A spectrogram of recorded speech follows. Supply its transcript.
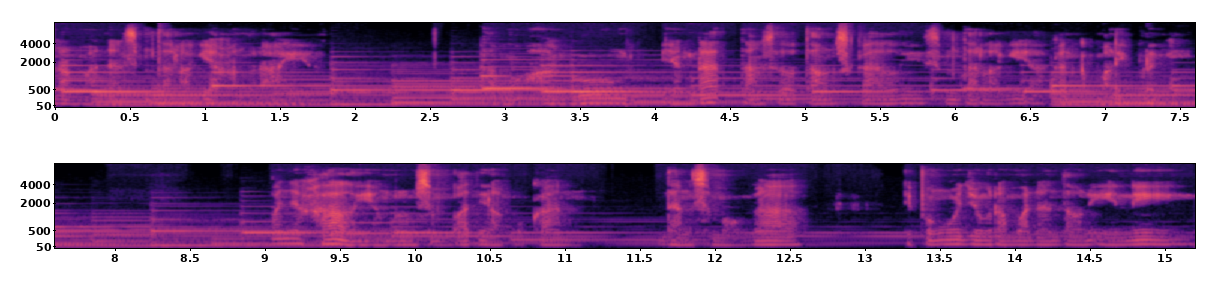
Ramadan sebentar lagi akan berakhir. Tamu agung yang datang satu tahun sekali sebentar lagi akan kembali pergi. Banyak hal yang belum sempat dilakukan dan semoga di penghujung Ramadan tahun ini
